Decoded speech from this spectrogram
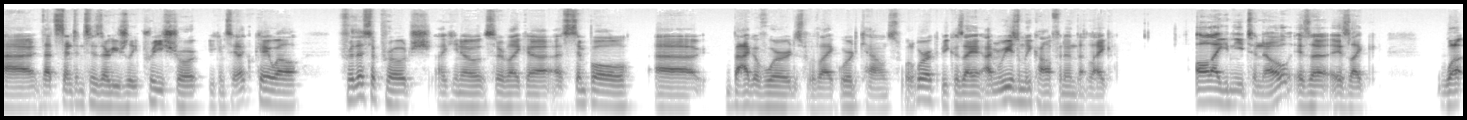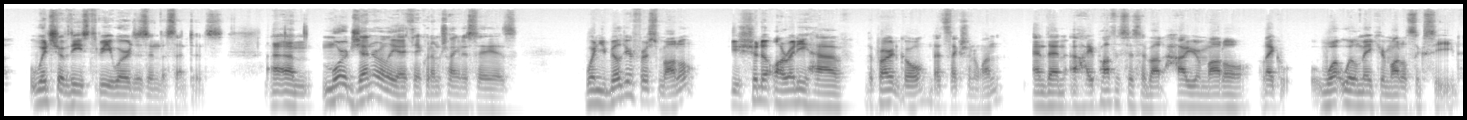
uh, that sentences are usually pretty short you can say like okay well for this approach like you know sort of like a, a simple uh, bag of words with like word counts will work because I, I'm reasonably confident that like all I need to know is a is like what which of these three words is in the sentence. Um, more generally, I think what I'm trying to say is when you build your first model, you should already have the product goal, that's section one, and then a hypothesis about how your model, like what will make your model succeed.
